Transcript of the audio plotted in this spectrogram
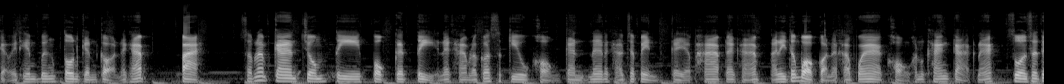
กับไอเทมเบื้องต้นกันก่อนนะครับไปสำหรับการโจมตีปกตินะครับ แล้วก็สกิลของกันเนอร์นะครับ จะเป็นกายภาพนะครับ อันนี้ต้องบอกก่อนนะครับว่าของค่อนข้างกากนะ ส่วนสเต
